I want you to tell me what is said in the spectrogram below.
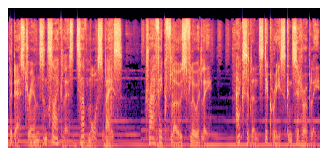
pedestrians and cyclists have more space. Traffic flows fluidly. Accidents decrease considerably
